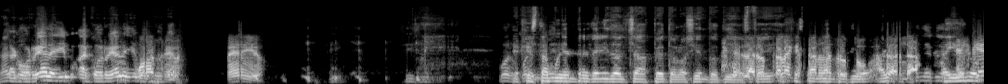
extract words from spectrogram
A Correa le dimos, a Correa le Un dimos 4 nota. y medio. Sí, sí. Bueno, Es que pues, está muy entretenido el chat, Peto, lo siento, tío. La nota la es que está dando tú. Hay- Hay Es que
